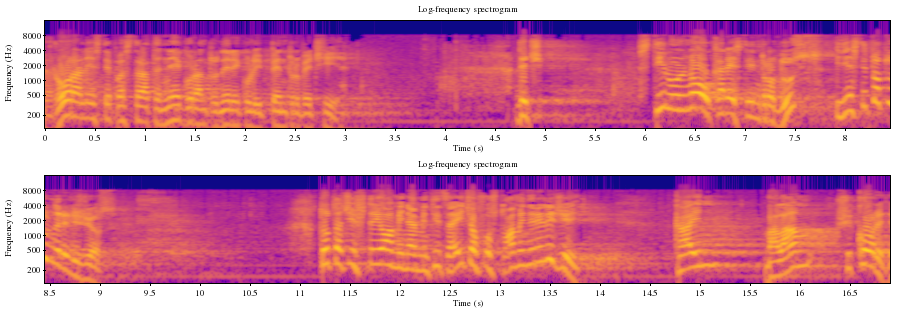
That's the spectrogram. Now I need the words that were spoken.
cărora le este păstrată negura întunericului pentru vecie. Deci, stilul nou care este introdus este tot un religios. Toți acești trei oameni amintiți aici au fost oameni religiei. Cain, Balam și Core.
